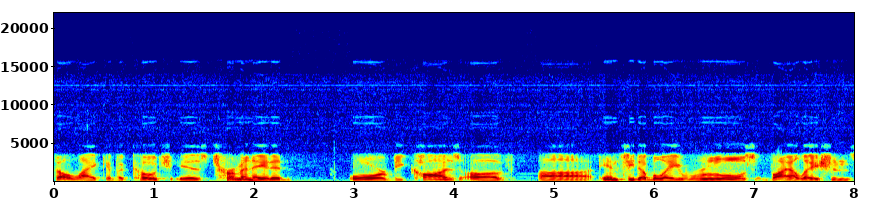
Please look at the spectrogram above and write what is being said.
felt like if a coach is terminated or because of uh, NCAA rules violations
